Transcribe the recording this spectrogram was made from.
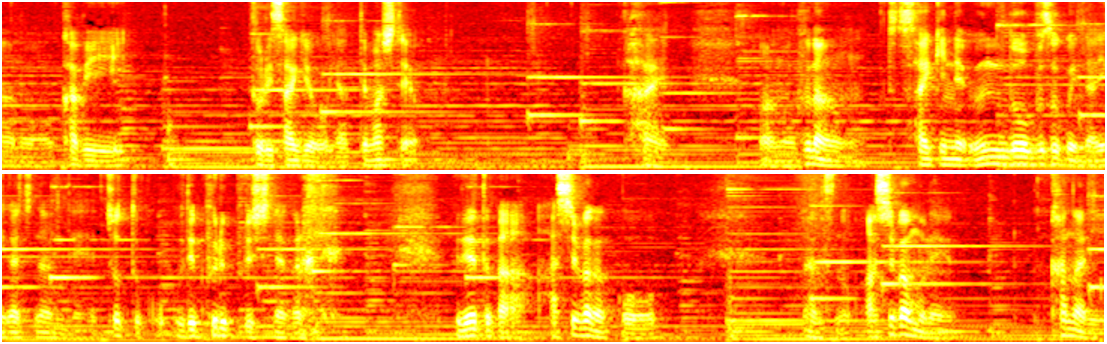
あのカビ取り作業をやってましたよ。はい。あの普段最近ね運動不足になりがちなんでちょっとこう腕プルプルしながらね 腕とか足場がこうなんつうの足場もねかなりこ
